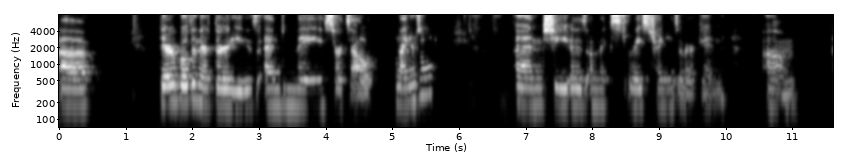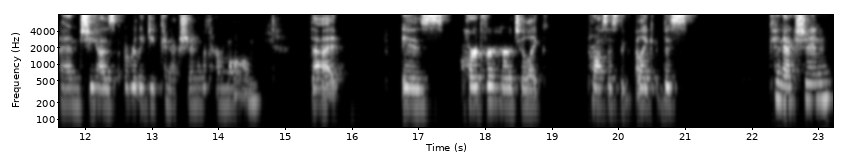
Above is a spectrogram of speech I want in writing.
uh, they're both in their 30s, and May starts out nine years old and she is a mixed race Chinese American. Um, and she has a really deep connection with her mom that is hard for her to like process the like this connection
